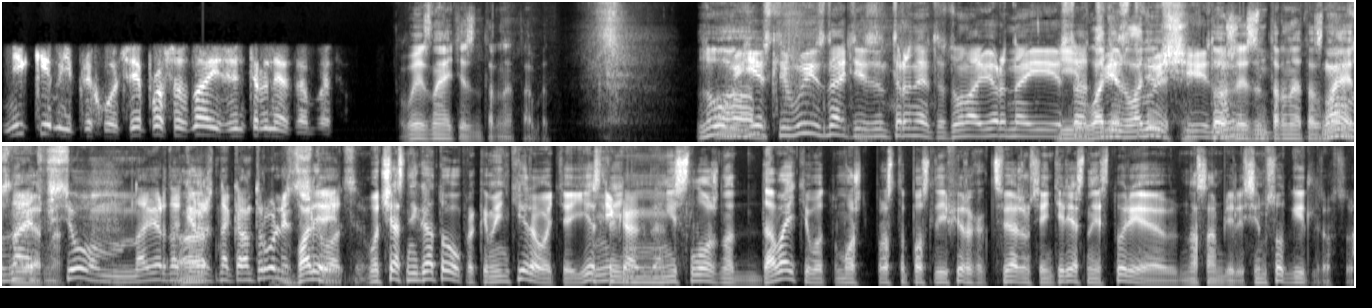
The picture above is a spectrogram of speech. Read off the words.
Никем не приходится. Я просто знаю из интернета об этом. Вы знаете из интернета об этом. Ну, а... если вы знаете из интернета, то, наверное, и, и Владимир Владимирович ну, тоже из интернета знает, Он знает наверное. все, наверное, держит а, на контроле Валерий, ситуацию. вот сейчас не готовы прокомментировать, а если Никогда. не сложно, давайте вот, может, просто после эфира как-то свяжемся. Интересная история, на самом деле, 700 гитлеровцев.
